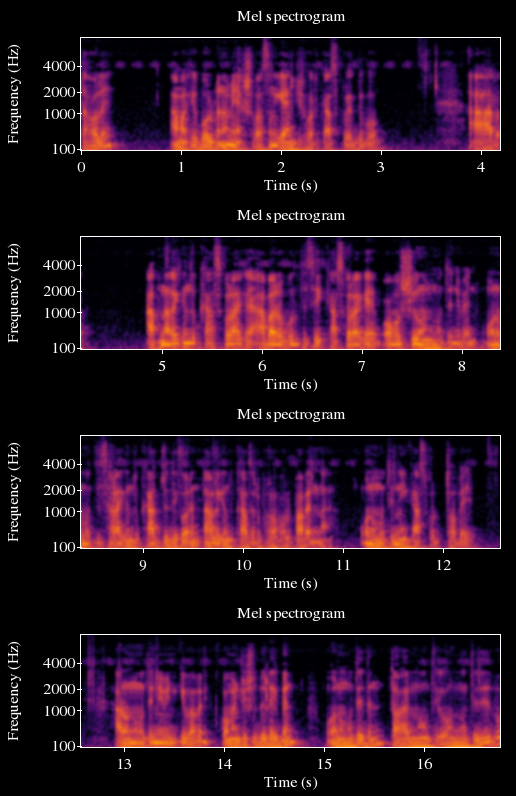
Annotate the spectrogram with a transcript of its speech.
তাহলে আমাকে বলবেন, আমি একশো পার্সেন্ট গ্যারান্টি সহকারে কাজ করে দেবো। আর আপনারা কিন্তু কাজ করার আগে আবারও বলতেছি, কাজ করার আগে অবশ্যই অনুমতি নেবেন। অনুমতি ছাড়া কিন্তু কাজ যদি করেন, তাহলে কিন্তু কাজের ফলাফল পাবেন না। অনুমতি নিয়ে কাজ করতে হবে। আর অনুমতি নেবেন কীভাবে? কমেন্টে শুধু লিখবেন অনুমতি দেন তাহলে মন থেকে অনুমতি দেবো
